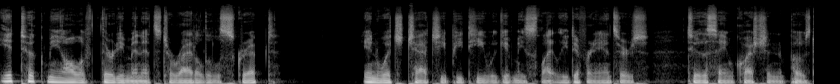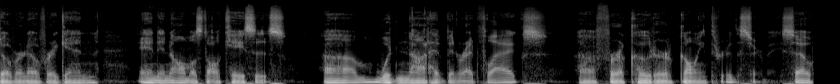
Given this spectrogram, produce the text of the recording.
It took me all of 30 minutes to write a little script in which ChatGPT would give me slightly different answers to the same question posed over and over again. And in almost all cases, um, would not have been red flags uh, for a coder going through the survey. So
